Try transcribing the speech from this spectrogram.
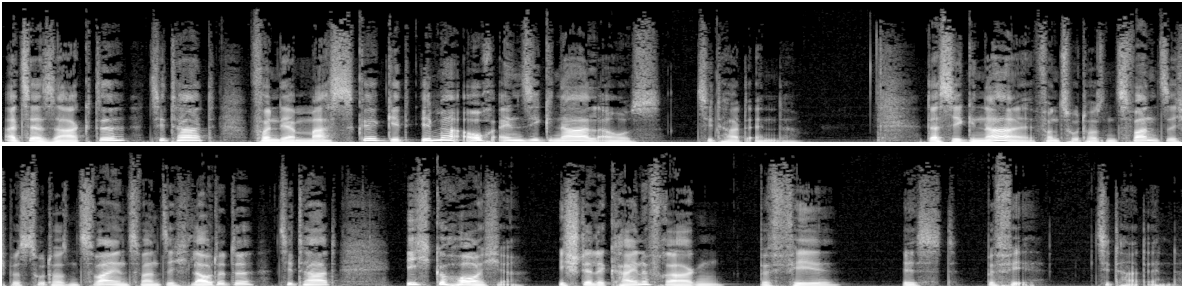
als er sagte, Zitat, von der Maske geht immer auch ein Signal aus. Zitat Ende. Das Signal von 2020 bis 2022 lautete, Zitat, ich gehorche, ich stelle keine Fragen, Befehl ist Befehl. Zitat Ende.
